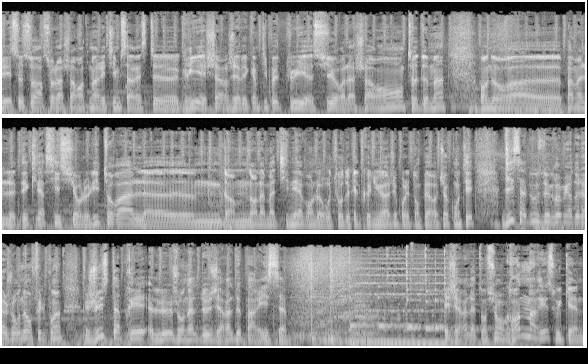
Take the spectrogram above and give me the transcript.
ce soir sur la Charente-Maritime. Ça reste euh, gris et chargé avec un petit peu de pluie sur la Charente. Demain, on aura euh, pas mal d'éclaircies sur le littoral dans, la matinée avant le retour de quelques nuages. Et pour les températures, comptez 10 à 12 degrés au de la journée. On fait le point juste après le journal de Gérald de Paris. Et Gérald, attention, grande marée ce week-end.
